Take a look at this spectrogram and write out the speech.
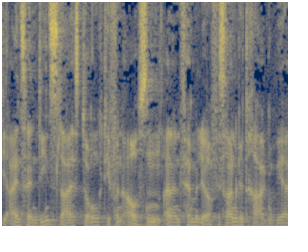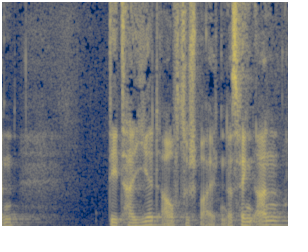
die einzelnen Dienstleistungen, die von außen an ein Family Office herangetragen werden, detailliert aufzuspalten. Das fängt an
